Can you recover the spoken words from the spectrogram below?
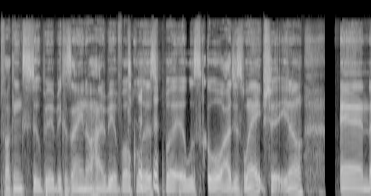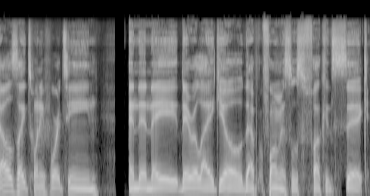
fucking stupid because I didn't know how to be a vocalist, but it was cool. I just went ape shit, you know? And that was like 2014. And then they they were like, yo, that performance was fucking sick.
